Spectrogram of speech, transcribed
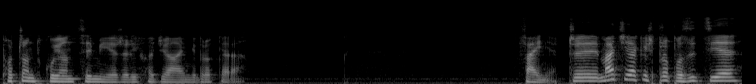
początkującymi, jeżeli chodzi o IMI Brokera. Fajnie. Czy macie jakieś propozycje,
